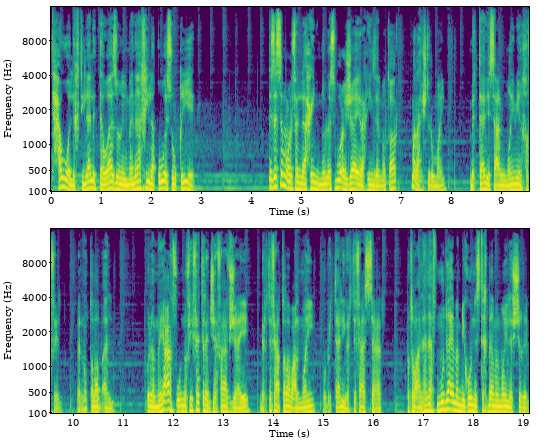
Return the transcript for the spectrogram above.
تحول اختلال التوازن المناخي لقوة سوقية. إذا سمعوا الفلاحين إنه الأسبوع الجاي رح ينزل مطر ما رح يشتروا مي. بالتالي سعر المي بينخفض لأنه الطلب قل. ولما يعرفوا إنه في فترة جفاف جاية بيرتفع الطلب على المي وبالتالي بيرتفع السعر. وطبعا الهدف مو دائما بيكون استخدام المي للشغل.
